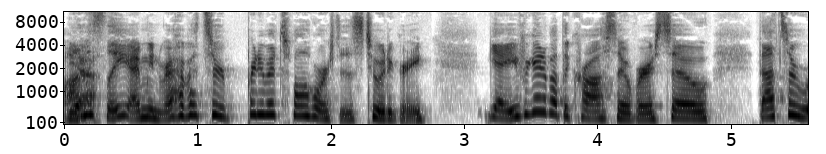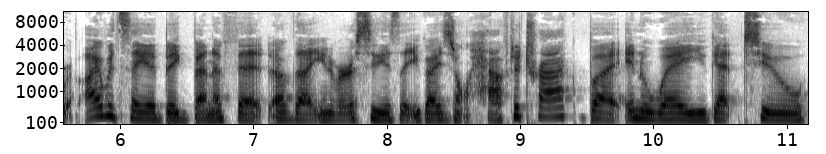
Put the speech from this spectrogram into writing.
honestly, yeah. I mean, rabbits are pretty much small horses to a degree. Yeah, you forget about the crossover. So that's a, I would say a big benefit of that university is that you guys don't have to track, but in a way you get to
